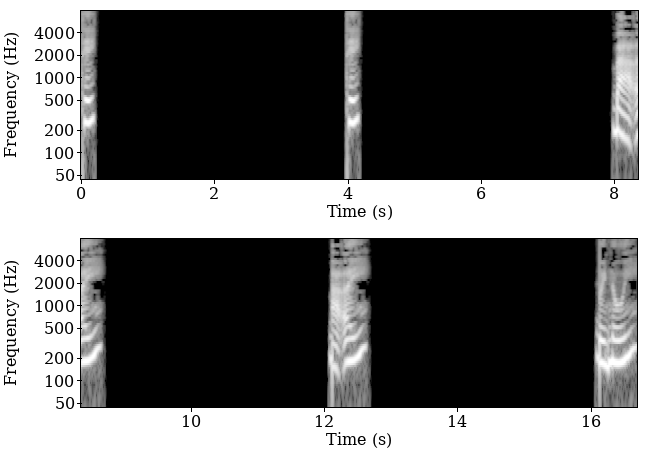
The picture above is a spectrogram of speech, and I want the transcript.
thích thích bà ấy bà ấy đồi núi.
